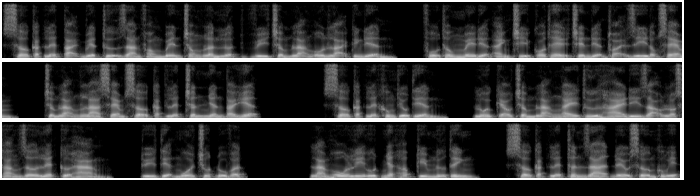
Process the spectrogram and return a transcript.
Sở cắt lệt tại biệt thự gian phòng bên trong lần lượt vì trầm lãng ôn lại kinh điển, phổ thông mê điện ảnh chỉ có thể trên điện thoại di động xem, trầm lãng là xem sở cắt lệt chân nhân tái hiện. Sở cắt lệt không thiếu tiền, lôi kéo trầm lãng ngày thứ hai đi dạo Los Angeles cửa hàng, tùy tiện mua chút đồ vật. Làm Hollywood nhất hấp kim nữ tinh, sở cặt lệ thân ra đều sớm không ít.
